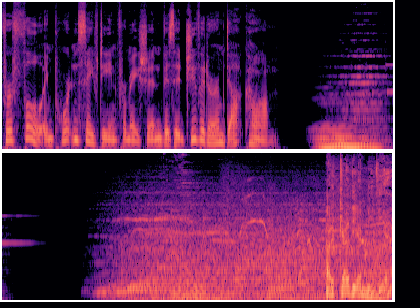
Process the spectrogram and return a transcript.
For full important safety information, visit juvederm.com. Arcadia Media.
